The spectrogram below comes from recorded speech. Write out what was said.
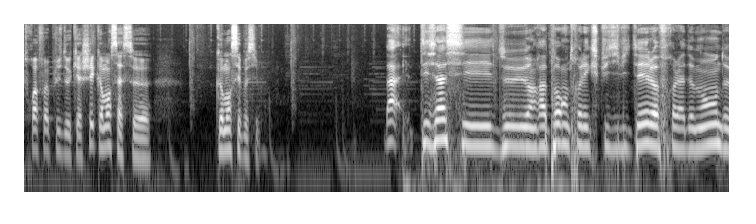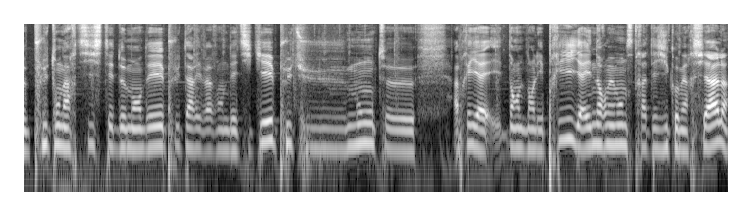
trois fois plus de cachets? Comment ça se Comment c'est possible? Bah, déjà, c'est un rapport entre l'exclusivité, l'offre, la demande. Plus ton artiste est demandé, plus tu arrives à vendre des tickets, plus tu montes. Euh, après, y a, dans, dans, les prix, il y a énormément de stratégies commerciales.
